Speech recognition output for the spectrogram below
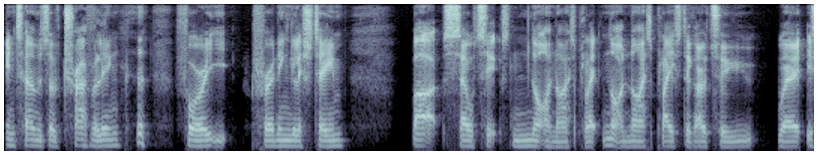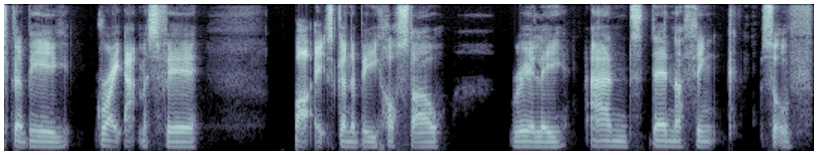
in terms of travelling for a, for an English team, but Celtic's not a nice place. Not a nice place to go to where it's going to be a great atmosphere, but it's going to be hostile, really. And then I think sort of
